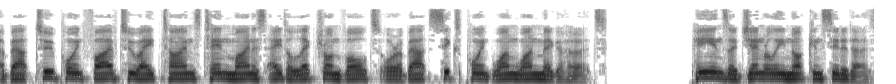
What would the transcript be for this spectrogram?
about 2.528 times 10^-8 electron volts or about 6.11 MHz. Pions are generally not considered as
